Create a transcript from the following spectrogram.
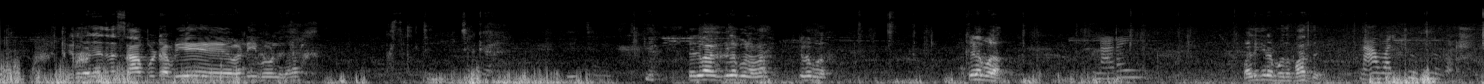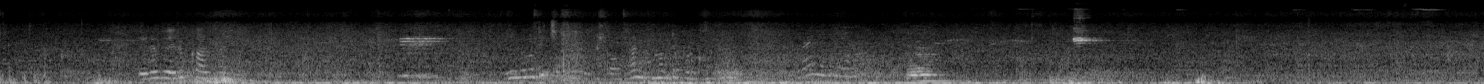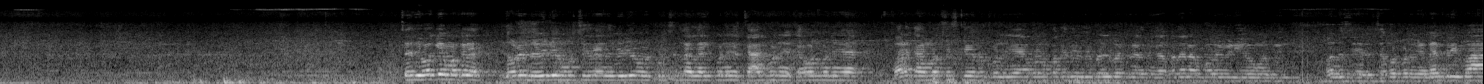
இது கொஞ்ச நேரத்தில் சாப்பிட்டு அப்படியே வண்டிக்கு போக வேண்டியதா சரி வா கீழே போகலாம் வா கீழே போகலாம் கீழே போகலாம் வலிக்கிற போது பார்த்து. நான் வலிக்கு எனக்கு வெறும் சரி ஓகே மக்களே. இதோட இந்த வீடியோ முடிச்சுக்கிறேன். இந்த வீடியோ உங்களுக்கு பிடிச்சிருந்தா லைக் பண்ணுங்க ஷேர் பண்ணுங்க கமெண்ட் பண்ணுங்க. மறக்காம சப்ஸ்கிரைப் பண்ணுங்க. அப்புறம் பக்கத்துல பெல் பட்டன் இருக்குங்க அப்பதான் நான் போற வீடியோ உங்களுக்கு வந்து சேரும். சப்போர்ட் பண்ணுங்க. நன்றி. பா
